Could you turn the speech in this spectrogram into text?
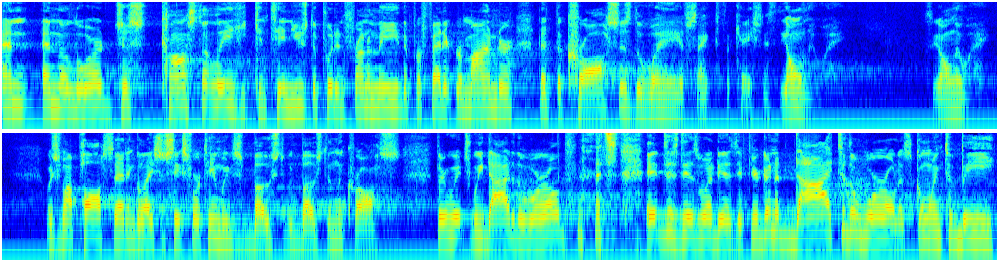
and, and the Lord just constantly, He continues to put in front of me the prophetic reminder that the cross is the way of sanctification. It's the only way. It's the only way which is why Paul said in Galatians 6:14, we just boast, we boast in the cross, through which we die to the world. it just is what it is. If you're going to die to the world, it's going to be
